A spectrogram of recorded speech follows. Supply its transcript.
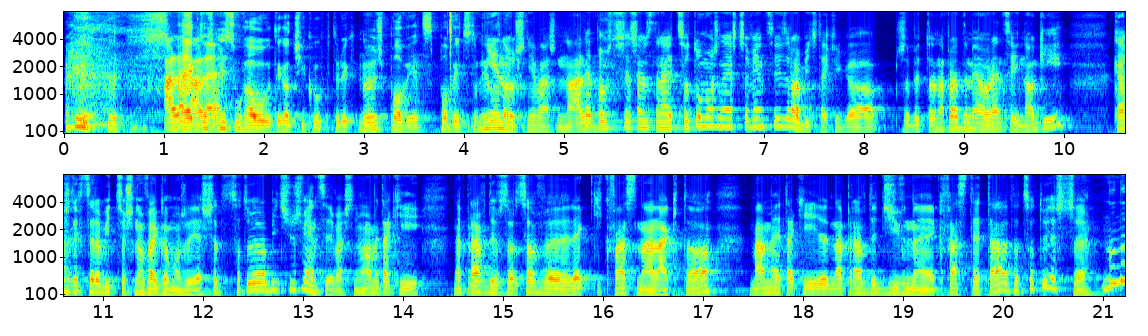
ale, A jak ale. ktoś nie słuchał tych odcinków, których, no już powiedz, powiedz to Piotrek. Nie no, już nieważne. No ale po prostu się zacząłem zastanawiać, co tu można jeszcze więcej zrobić takiego, żeby to naprawdę miało ręce i nogi. Każdy chce robić coś nowego może jeszcze, to co tu robić już więcej właśnie. Mamy taki naprawdę wzorcowy, lekki kwas na lakto, mamy taki naprawdę dziwny kwas teta, to co tu jeszcze? No na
